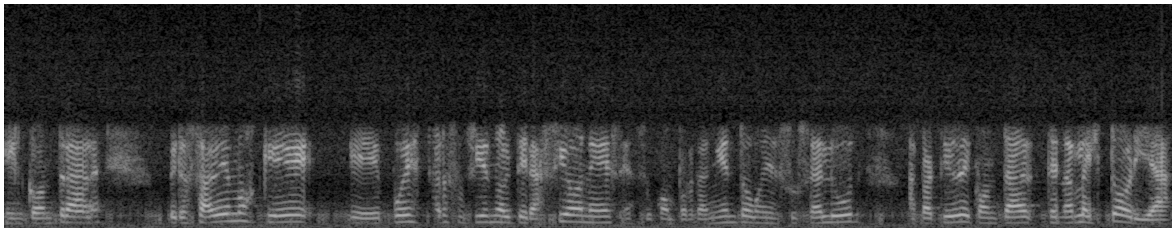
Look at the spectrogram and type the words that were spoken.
encontrar, pero sabemos que eh, puede estar sufriendo alteraciones en su comportamiento o en su salud a partir de contar, tener la historia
